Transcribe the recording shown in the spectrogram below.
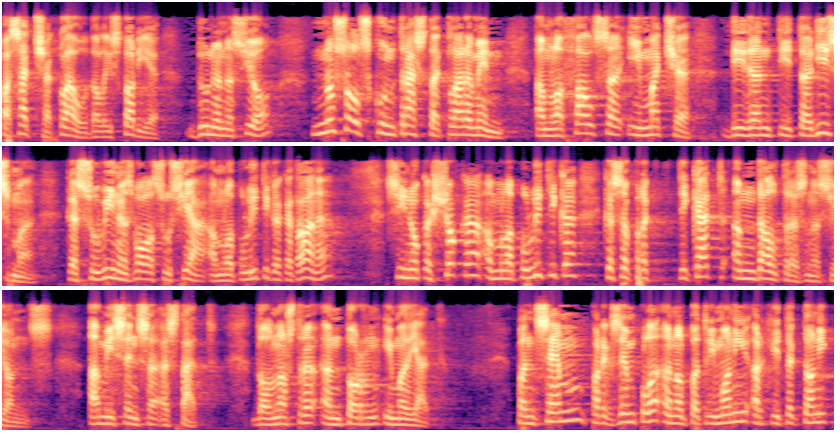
passatge clau de la història d'una nació, no sols contrasta clarament amb la falsa imatge d'identitarisme que sovint es vol associar amb la política catalana, sinó que xoca amb la política que s'ha practicat en d'altres nacions, amb i sense estat, del nostre entorn immediat. Pensem, per exemple, en el patrimoni arquitectònic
